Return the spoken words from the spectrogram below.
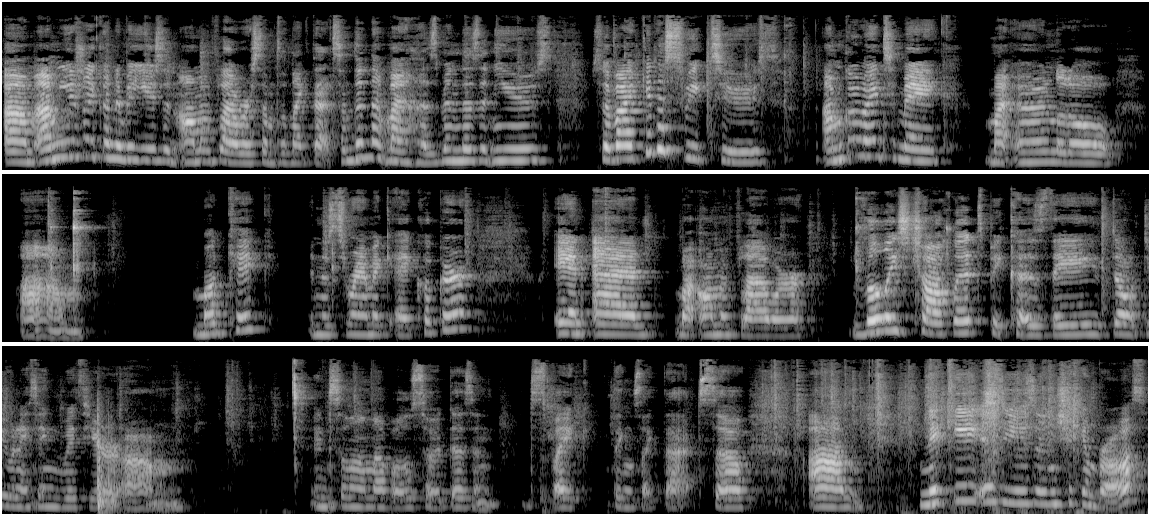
um, I'm usually going to be using almond flour or something like that, something that my husband doesn't use. So if I get a sweet tooth, I'm going to make my own little um, mud cake in the ceramic egg cooker and add my almond flour, Lily's chocolates because they don't do anything with your um, insulin levels so it doesn't spike, things like that. So um, Nikki is using chicken broth.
